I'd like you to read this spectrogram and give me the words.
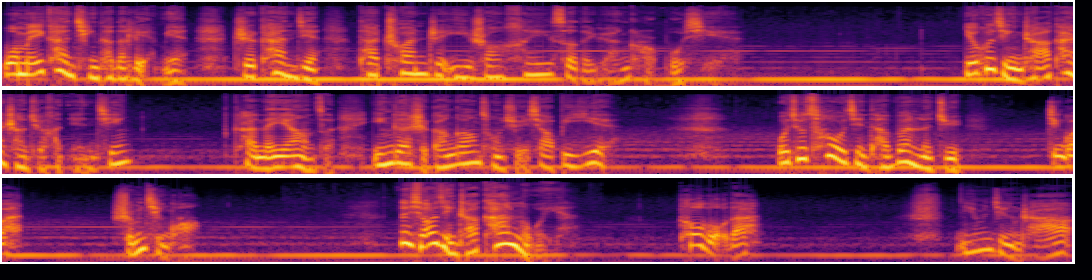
我没看清他的脸面，只看见他穿着一双黑色的圆口布鞋。有个警察看上去很年轻，看那样子应该是刚刚从学校毕业。我就凑近他问了句：“警官，什么情况？”那小警察看了我一眼，偷狗的。你们警察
